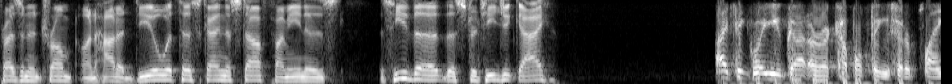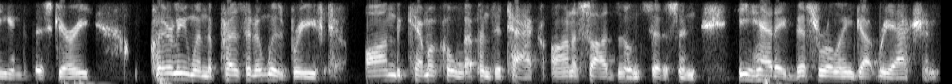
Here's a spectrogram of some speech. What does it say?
President Trump on how to deal with this kind of stuff? I mean, is is he the the strategic guy? I think what you've got are a couple things that are playing into this, Gary. Clearly, when the president was briefed on the chemical weapons attack on Assad's own citizen, he had a visceral and gut reaction.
